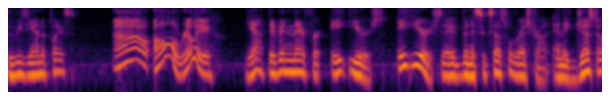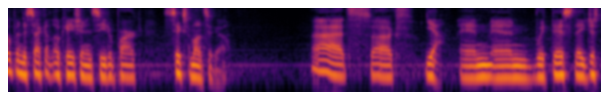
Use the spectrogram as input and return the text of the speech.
Louisiana place. Oh, oh, really? Yeah, they've been there for eight years. Eight years. They've been a successful restaurant, and they just opened a second location in Cedar Park six months ago. Ah, that sucks. Yeah, and and with this, they just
